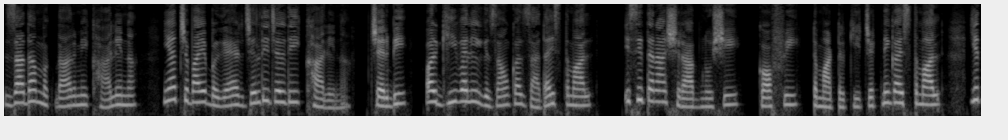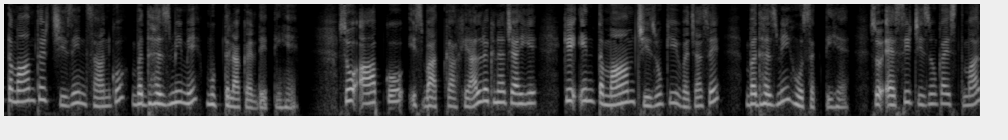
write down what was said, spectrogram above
زیادہ مقدار میں کھا لینا یا چبائے بغیر جلدی جلدی کھا لینا۔ چربی اور گھی والی غذاؤں کا زیادہ استعمال، اسی طرح شراب نوشی، کافی، ٹماٹر کی چٹنی کا استعمال، یہ تمام تر چیزیں انسان کو بدہضمی میں مبتلا کر دیتی ہیں۔ سو آپ کو اس بات کا خیال رکھنا چاہیے کہ ان تمام چیزوں کی وجہ سے بدہضمی ہو سکتی ہے۔ سو ایسی چیزوں کا استعمال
